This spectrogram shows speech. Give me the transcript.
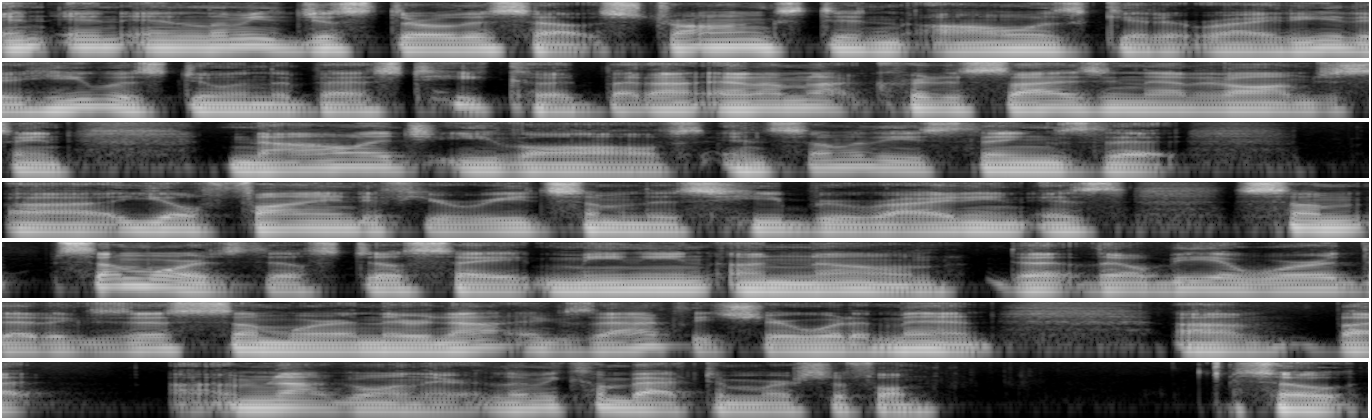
and, and and let me just throw this out. Strong's didn't always get it right either. He was doing the best he could, but I, and I'm not criticizing that at all. I'm just saying knowledge evolves, and some of these things that uh, you'll find if you read some of this Hebrew writing is some some words they'll still say meaning unknown. There'll be a word that exists somewhere, and they're not exactly sure what it meant. Um, but I'm not going there. Let me come back to merciful. So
